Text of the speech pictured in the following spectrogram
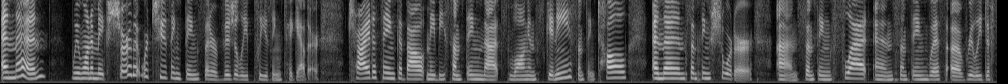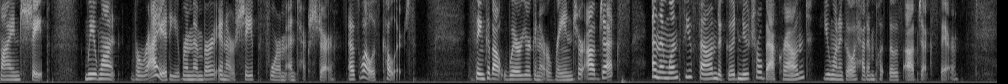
And then we want to make sure that we're choosing things that are visually pleasing together. Try to think about maybe something that's long and skinny, something tall, and then something shorter, um, something flat, and something with a really defined shape. We want variety, remember, in our shape, form, and texture, as well as colors. Think about where you're going to arrange your objects, and then once you've found a good neutral background, you want to go ahead and put those objects there.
